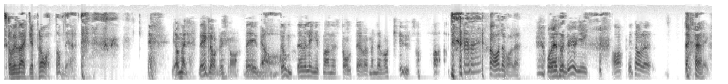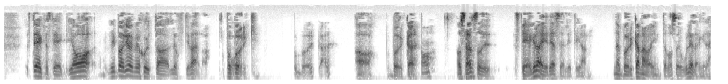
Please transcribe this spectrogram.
Ska vi verkligen prata om det? Ja men det är klart vi ska. Det är Ja. dumt. Det är väl inget man är stolt över, men det var kul som fan. ja, det var det. Och jag tror du gick, ja vi tar det steg för steg. Steg för steg. Ja, vi började med att skjuta luftgevär då. På Ja. burk. På burkar. Ja, på burkar. Ja. Och sen så stegrade ju det sig lite grann. När burkarna inte var så roliga längre.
